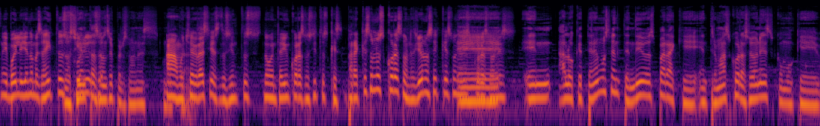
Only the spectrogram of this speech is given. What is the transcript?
eh, voy leyendo mensajitos. Switch. Julio- 211 personas. Ah, muchas gracias. 291 corazoncitos. Que, ¿Para qué son los corazones? Yo no sé qué son esos Eh, corazones. En, a lo que tenemos entendido es para que entre más corazones, como que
